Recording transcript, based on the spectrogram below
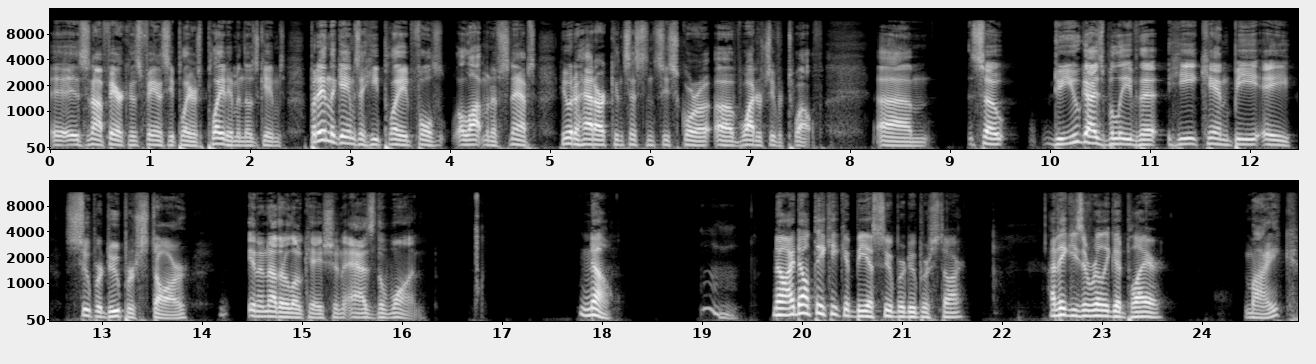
It's not fair because fantasy players played him in those games. But in the games that he played full allotment of snaps, he would have had our consistency score of wide receiver 12. Um, so do you guys believe that he can be a super duper star in another location as the one? no. Hmm. No, I don't think he could be a super duper star. I think he's a really good player. Mike?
